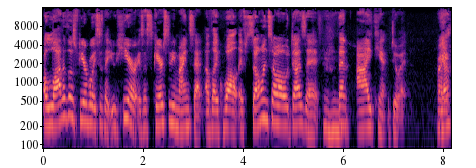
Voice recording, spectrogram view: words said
a lot of those fear voices that you hear is a scarcity mindset of like, well, if so and so does it, mm-hmm. then I can't do it. Right. Yeah.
